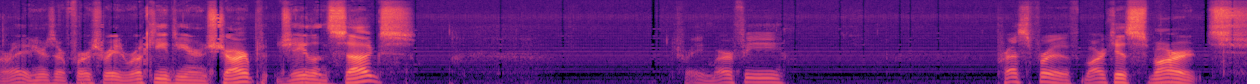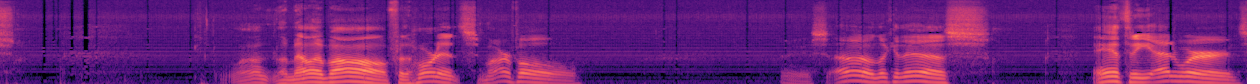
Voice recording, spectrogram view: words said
All right, here's our first rated rookie, Day'Ron Sharpe, Jalen Suggs. Trey Murphy. Press proof. Marcus Smart. LaMelo Ball for the Hornets. Marvel. Nice. Oh, look at this. Anthony Edwards.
